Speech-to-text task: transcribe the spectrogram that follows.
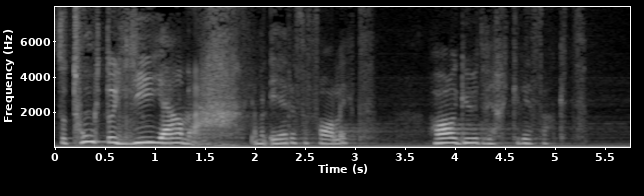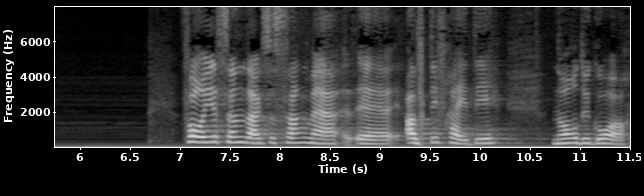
Så tungt å gi jernet. Ja, men er det så farlig? Har Gud virkelig sagt? Forrige søndag så sang vi eh, alltid freidig når du går.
